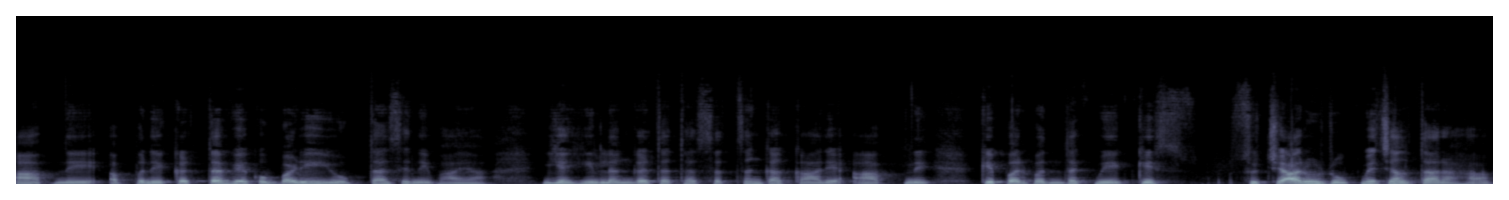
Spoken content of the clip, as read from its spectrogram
आपने अपने कर्तव्य को बड़ी योग्यता से निभाया। यही लंगर तथा सत्संग का कार्य आपने के प्रबंधक में के सुचारू रूप में चलता रहा।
